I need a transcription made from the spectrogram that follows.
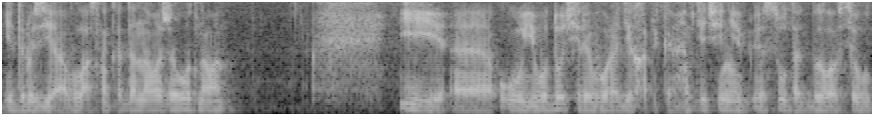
и друзья властника данного животного и э, у его дочери в городе Харькове. В течение суток было все,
